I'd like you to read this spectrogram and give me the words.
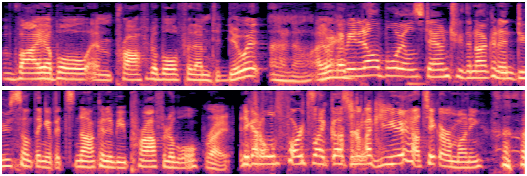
viable and profitable for them to do it. I don't know. I don't know. I mean, it all boils down to they're not going to do something if it's not going to be profitable. right. And you got old farts like us that are like, yeah, I'll take our money.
